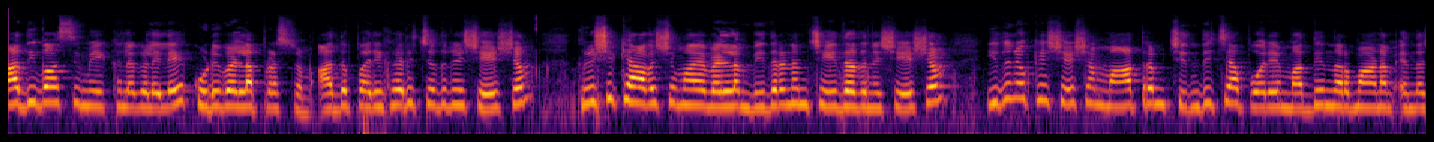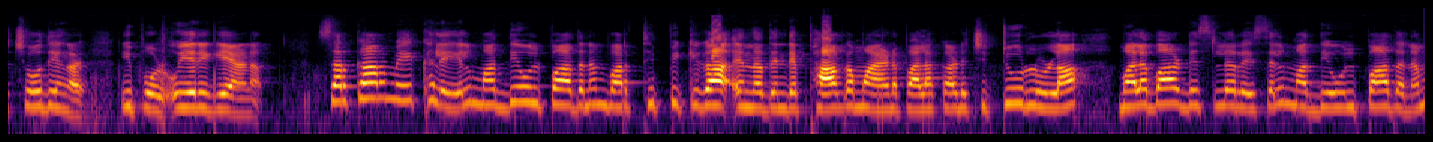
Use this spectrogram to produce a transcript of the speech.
ആദിവാസി മേഖലകളിലെ കുടിവെള്ള പ്രശ്നം. അത് പരിഹരിച്ചതിന് ശേഷം കൃഷിക്ക് ആവശ്യമായ വെള്ളം വിതരണം ചെയ്തതിന് ശേഷം ഇതിനൊക്കെ ശേഷം മാത്രം ചിന്തിച്ചാൽ പോരെ മദ്യനിർമ്മാണം എന്ന ചോദ്യങ്ങൾ ഇപ്പോൾ ഉയരുകയാണ്. സർക്കാർ മേഖലയിൽ മദ്യ ഉൽപാദനം വർദ്ധിപ്പിക്കുക എന്നതിന്റെ ഭാഗമായാണ് പാലക്കാട് ചിറ്റൂരിലുള്ള മലബാർ ഡിസ്റ്റിലറീസിൽ മദ്യ ഉൽപാദനം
